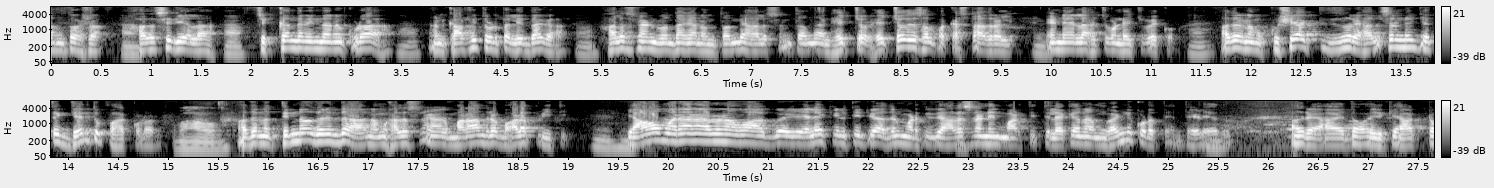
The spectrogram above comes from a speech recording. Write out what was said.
ಸಂತೋಷ. ಹಲಸಿದೆಯಲ್ಲ? ಚಿಕ್ಕಂದಿನಿಂದನೂ ಕೂಡ ನಾನು ಕಾಫಿ ತೋಟದಲ್ಲಿದ್ದಾಗ ಹಲಸಿನ ಹಣ್ಣು ಬಂದಾಗ ನಮ್ಮ ತಂದೆ ಹಲಸಿನ ತಂದು ನಾನು ಹೆಚ್ಚೋರು. ಹೆಚ್ಚೋದೇ ಸ್ವಲ್ಪ ಕಷ್ಟ ಅದರಲ್ಲಿ. ಎಣ್ಣೆ ಎಲ್ಲ ಹಚ್ಕೊಂಡು ಹೆಚ್ಚಬೇಕು. ಆದರೆ ನಮ್ಗೆ ಖುಷಿ ಆಗ್ತಿದ್ರೆ ಹಲಸಿನ ಹಣ್ಣಿನ ಜೊತೆಗೆ ಜೇನುತುಪ್ಪ ಹಾಕ್ಕೊಡೋರು. ಅದನ್ನ ಅದನ್ನು ತಿನ್ನೋದ್ರಿಂದ ನಮ್ಗೆ ಹಲಸಿನ ಮರ ಅಂದ್ರೆ ಬಹಳ ಪ್ರೀತಿ. ಯಾವ ಮರನಾದ್ರು ನಾವು ಎಲೆ ಕೀಳ್ತಿದ್ವಿ ಅದನ್ನ ಮಾಡ್ತಿದ್ವಿ ಹಲಸಿನ ಹಣ್ಣಿಂದ ಮಾಡ್ತಿತ್ತಿಲ್ಲ. ಯಾಕಂದ್ರೆ ನಮ್ಗೆ ಹಣ್ಣು ಕೊಡುತ್ತೆ ಅಂತ ಹೇಳಿ ಅದು. ಆದರೆ ಆಯಿತು ಇದಕ್ಕೆ ಆಕ್ಟೋ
